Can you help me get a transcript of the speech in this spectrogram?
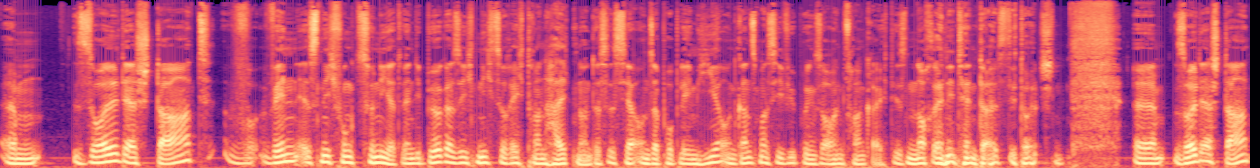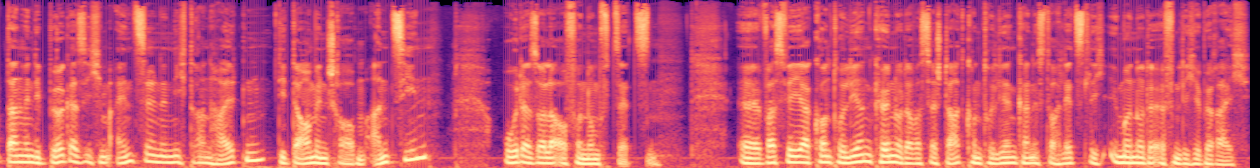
Ähm, soll der Staat, wenn es nicht funktioniert, wenn die Bürger sich nicht so recht dran halten, und das ist ja unser Problem hier und ganz massiv übrigens auch in Frankreich, die sind noch renitenter als die Deutschen, soll der Staat dann, wenn die Bürger sich im Einzelnen nicht dran halten, die Daumenschrauben anziehen oder soll er auf Vernunft setzen? Äh, was wir ja kontrollieren können oder was der Staat kontrollieren kann, ist doch letztlich immer nur der öffentliche Bereich.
